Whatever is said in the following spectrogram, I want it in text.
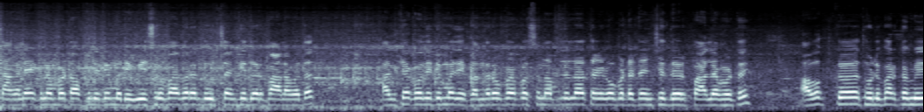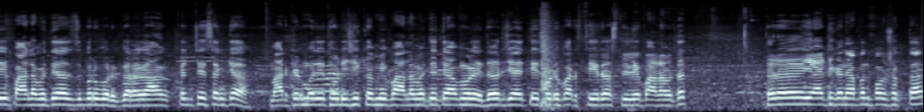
चांगल्या एक नंबर टॉप क्वालिटीमध्ये वीस रुपयापर्यंत उच्चांकी दर पाहायला मिळतात. हलक्या क्वालिटीमध्ये पंधरा रुपयापासून आपल्याला तळेगाव बटाट्यांचे दर पाहायला मिळते आवक थोडीफार कमी पाहायला मिळते. त्याचबरोबर ग्राहकांची संख्या मार्केटमध्ये थोडीशी कमी पाहायला मिळते. त्यामुळे दर जे आहे ते थोडेफार स्थिर असलेले पाहायला मिळतात. तर या ठिकाणी आपण पाहू शकता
